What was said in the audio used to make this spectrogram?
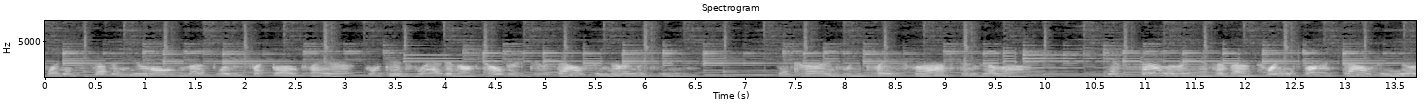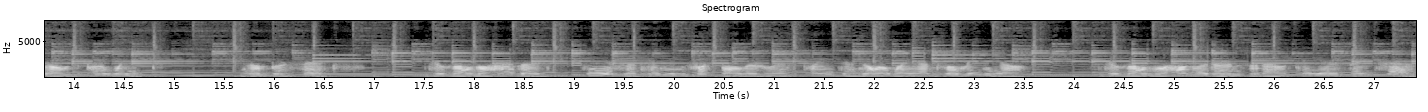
27-year-old Muslim football player who did wed in October 2019. He currently plays for Aston Villa. His salary is about 25,000 euros per week. Number 6. Jamal Mohammed he is a Kenyan footballer who has played in Norway and Romania. Jamal Muhammad earns about KSHS.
